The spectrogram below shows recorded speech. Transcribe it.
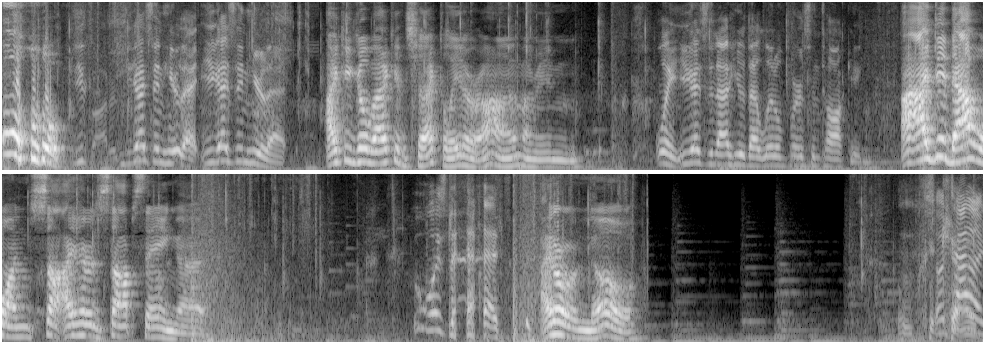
Oh! you, you guys didn't hear that. You guys didn't hear that. I can go back and check later on. I mean, Wait, you guys did not hear that little person talking. I, I did that one. So I heard stop saying that. Who was that? I don't know. Oh So God. Tyler,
